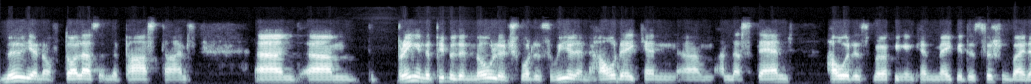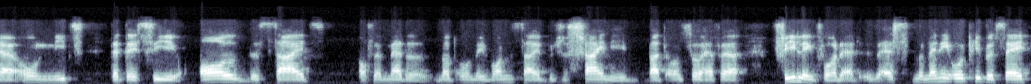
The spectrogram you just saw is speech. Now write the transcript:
million of dollars in the past times. And um, bringing the people the knowledge what is real and how they can um, understand how it is working and can make a decision by their own needs that they see all the sides of a medal, not only one side which is shiny, but also have a feeling for that. As many old people say,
